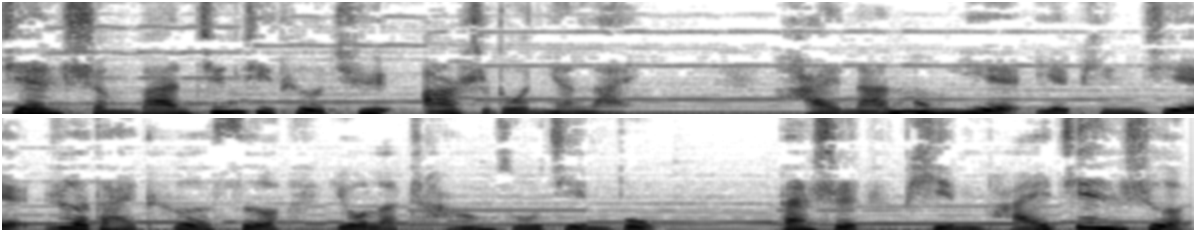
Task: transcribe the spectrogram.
建省办经济特区二十多年来，海南农业也凭借热带特色有了长足进步，但是品牌建设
